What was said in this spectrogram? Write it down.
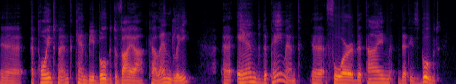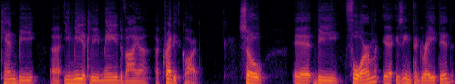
uh, appointment can be booked via Calendly and the payment for the time that is booked can be uh, immediately made via a credit card. So uh, the form uh, is integrated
